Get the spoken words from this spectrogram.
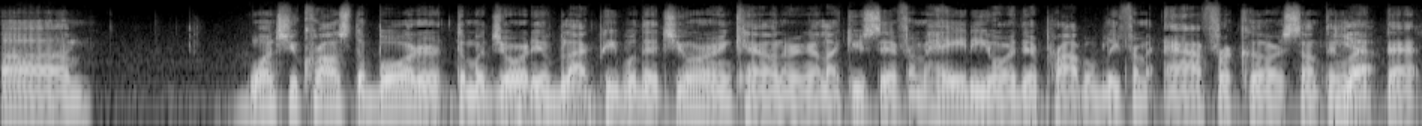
Um, once you cross the border, the majority of black people that you are encountering are, like you said, from Haiti or they're probably from Africa or something Yeah. like that.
